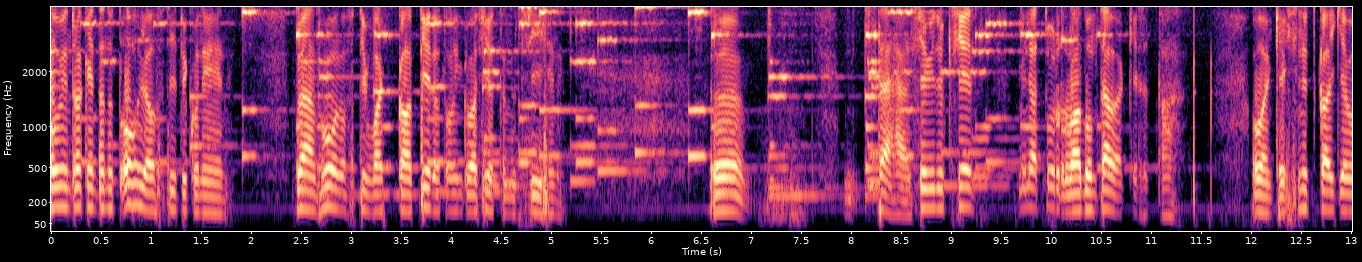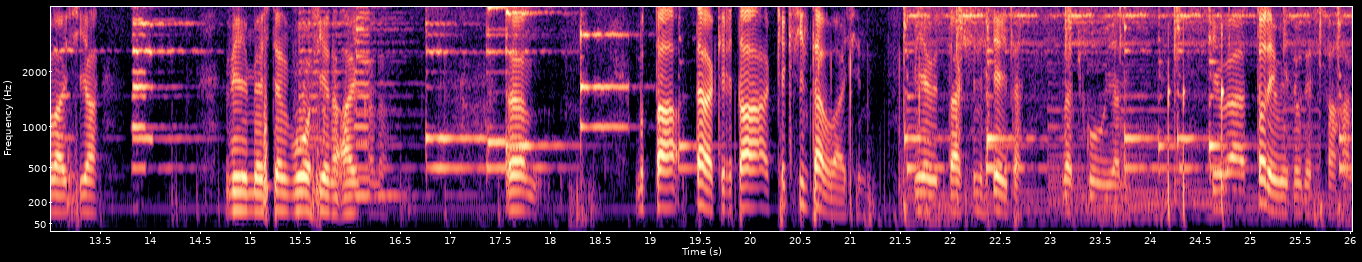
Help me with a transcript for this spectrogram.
olin rakentanut ohjaustietokoneen vähän huonosti, vaikka tiedot olin kyllä sijoittanut siihen. Öö, tähän selitykseen minä turvaudun tällä kertaa. Olen keksinyt kaikenlaisia viimeisten vuosien aikana. Öö, mutta tällä kertaa keksin tällaisin, miellyttääkseni heitä, hyvät kuulijani. Sillä todellisuudessahan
